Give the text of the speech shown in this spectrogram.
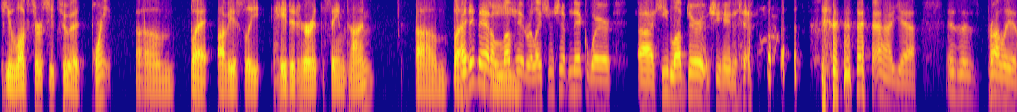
he loved Cersei to a point, um, but obviously hated her at the same time. Um, but I think they had he, a love hate relationship, Nick, where uh he loved her and she hated him. yeah, this is probably a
